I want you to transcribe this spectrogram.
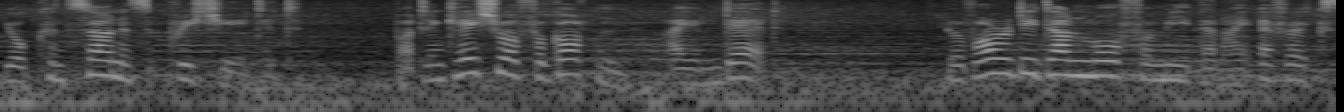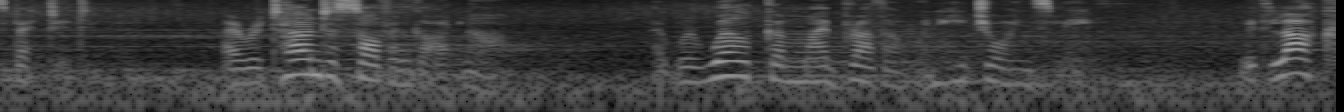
Your concern is appreciated, but in case you have forgotten, I am dead. You have already done more for me than I ever expected. I return to Sovngarde now. I will welcome my brother when he joins me. With luck,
